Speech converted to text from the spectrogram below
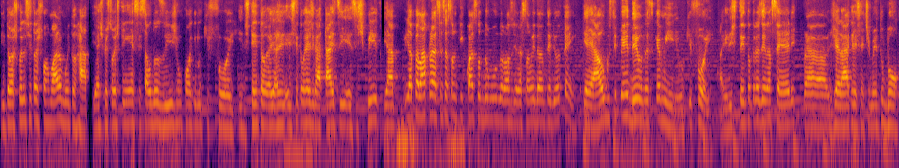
Então as coisas se transformaram muito rápido. E as pessoas têm esse saudosismo com aquilo que foi. Eles tentam, eles tentam resgatar esse, esse espírito e, a, e apelar para a sensação que quase todo mundo da nossa geração e da anterior tem. Que é algo se perdeu nesse caminho, o que foi. Aí eles tentam trazer na série para gerar aquele sentimento bom.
